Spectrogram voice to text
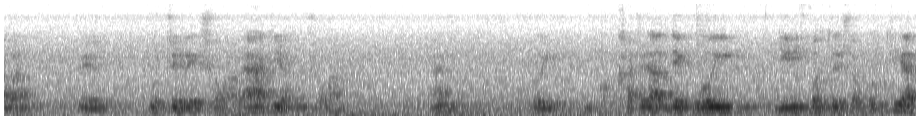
আমার পুত্রের স্বভাব, একই রকম স্বভাব। হ্যাঁ? ওই খাটের অর্ধেক বই, জিনিসপত্র সব ভর্তি আর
